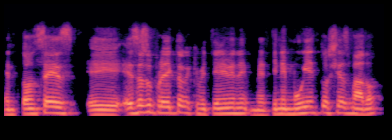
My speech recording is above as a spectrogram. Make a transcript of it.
Entonces, eh, ese es un proyecto que me tiene, me tiene muy entusiasmado.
